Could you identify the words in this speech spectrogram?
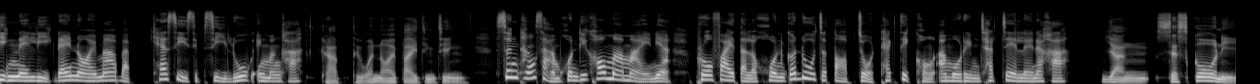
ยิงในลีกได้น้อยมากแบบแค่ 44 ลูกเองมั้งคะ ครับ ถือว่าน้อยไปจริงซึ่งทั้ง 3 คนที่เข้ามาใหม่เนี่ย โปรไฟล์แต่ละคนก็ดูจะตอบโจทย์แท็กติกของอโมริมชัดเจนเลยนะคะๆอย่างเซสโกนี่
